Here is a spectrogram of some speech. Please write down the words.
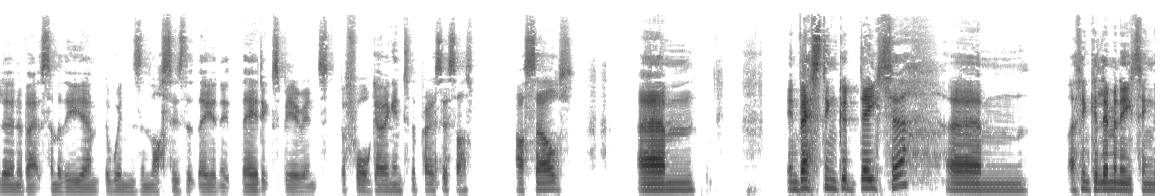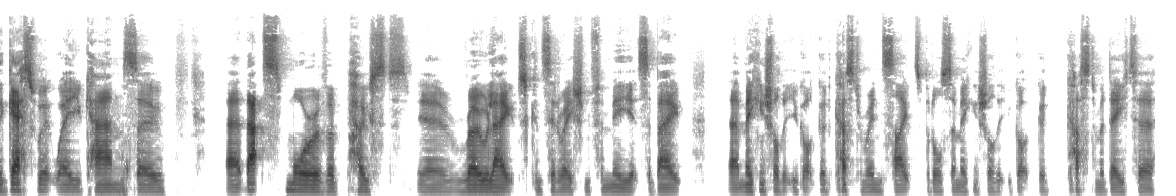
learn about some of the um, the wins and losses that they they had experienced before going into the process our, ourselves. Um, invest in good data. Um, I think eliminating the guesswork where you can. So uh, that's more of a post you rollout consideration for me. It's about uh, making sure that you've got good customer insights, but also making sure that you've got good customer data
